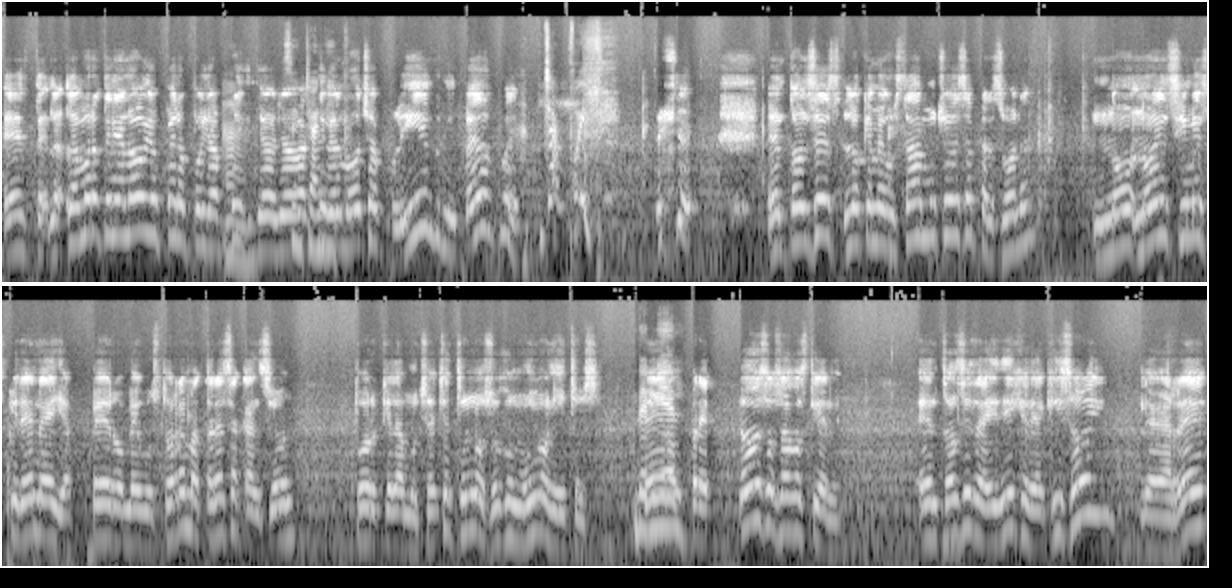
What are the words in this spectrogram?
este, la, la morra tenía novio, pero pues ya, pues, Ah, yo, yo changuito. el modo chapulín, ni pedo, pues. Chapuín. Entonces, lo que me gustaba mucho de esa persona, no, no en sí me inspiré en ella, pero me gustó rematar esa canción porque la muchacha tiene unos ojos muy bonitos. De miel. Preciosos ojos tiene. Entonces ahí dije, de aquí soy, le agarré,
